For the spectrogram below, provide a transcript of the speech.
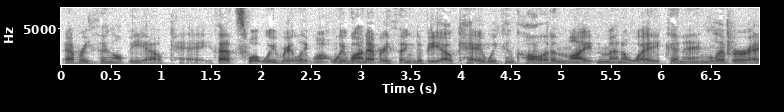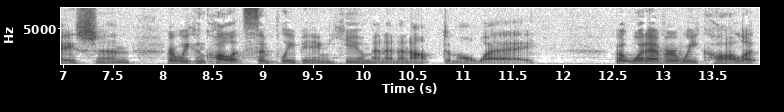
everything will be okay. That's what we really want. We want everything to be okay. We can call it enlightenment, awakening, liberation, or we can call it simply being human in an optimal way. But whatever we call it,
